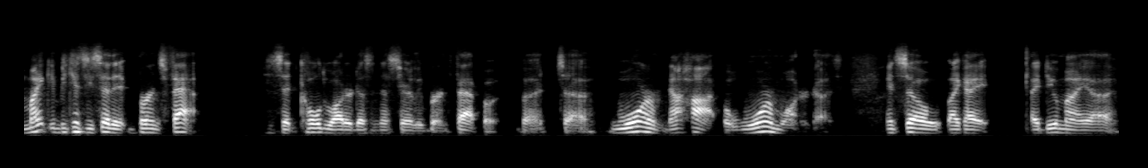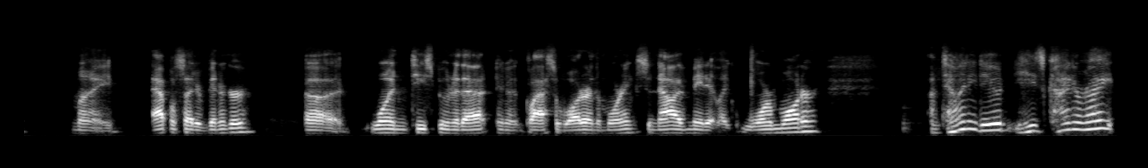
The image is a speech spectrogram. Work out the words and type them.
Mike, because he said it burns fat. He said cold water doesn't necessarily burn fat, but but uh, warm, not hot, but warm water does. And so, like I, I do my uh, my apple cider vinegar, uh, one teaspoon of that in a glass of water in the morning. So now I've made it like warm water. I'm telling you, dude, he's kind of right.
